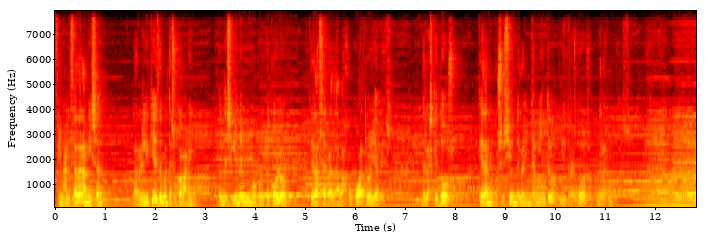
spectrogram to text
Finalizada la misa, la reliquia es devuelta a su camarín, donde siguiendo el mismo protocolo queda cerrada bajo cuatro llaves, de las que dos quedan en posesión del ayuntamiento y otras dos de las monjas.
